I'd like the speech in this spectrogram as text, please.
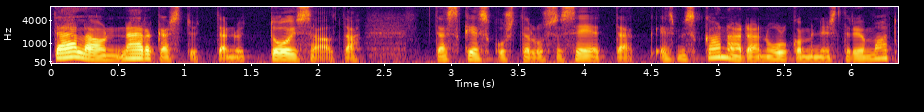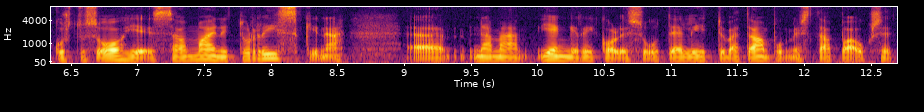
täällä on närkästyttänyt toisaalta tässä keskustelussa se, että esimerkiksi Kanadan ulkoministeriön matkustusohjeissa on mainittu riskinä nämä jengirikollisuuteen liittyvät ampumistapaukset.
